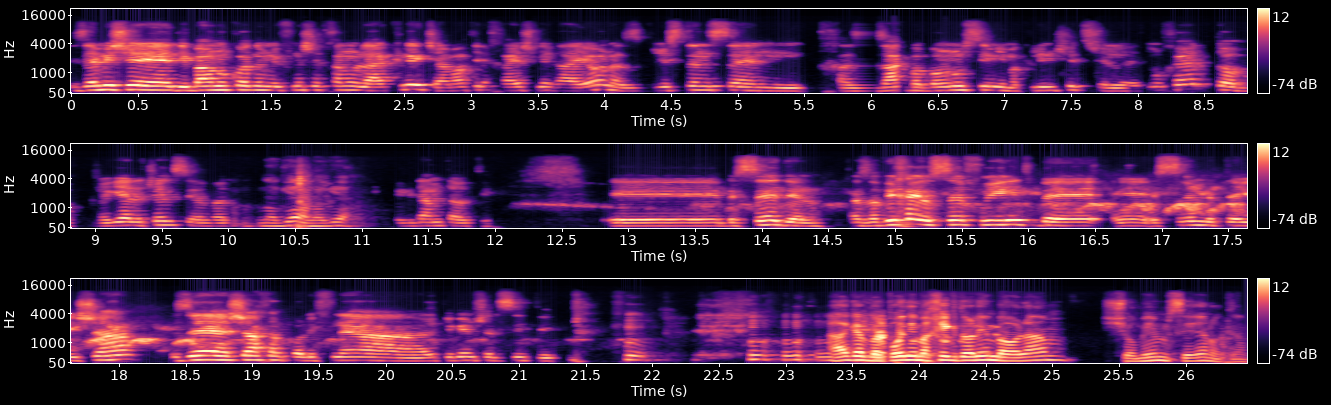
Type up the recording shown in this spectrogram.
זה מי שדיברנו קודם לפני שהתחלנו להקליט, שאמרתי לך יש לי רעיון, אז קריסטנסן חזק בבונוסים עם ה clean sheet של טוחל. טוב, נגיע לצ'לסי אבל... נגיע, נגיע. הקדמת אותי. אה, בסדר, אז אביחי יוסף free hit ב-29, זה שחר פה לפני ההרכבים של סיטי. אגב, בפודים הכי גדולים בעולם שומעים סירנות גם.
